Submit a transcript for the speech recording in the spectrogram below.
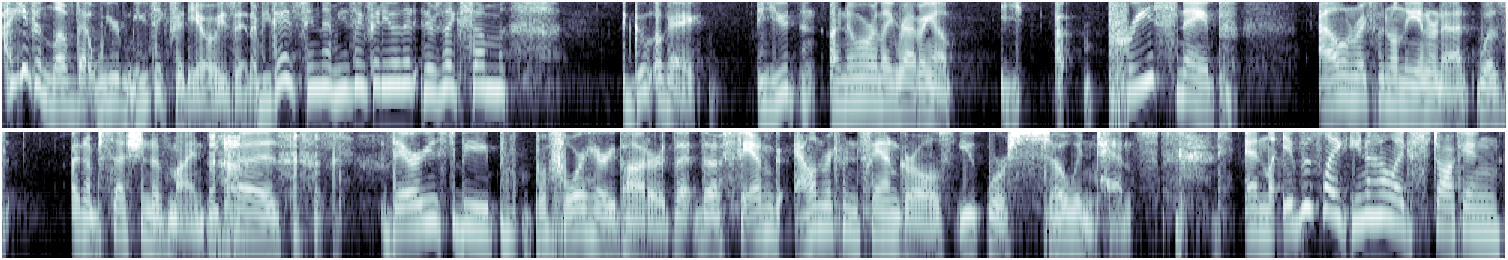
I even love that weird music video he's in. Have you guys seen that music video? That there's like some. Go, okay, you. I know we're like wrapping up. Uh, Pre Snape, Alan Rickman on the internet was an obsession of mine uh-huh. because there used to be b- before Harry Potter that the fan Alan Rickman fangirls you were so intense, and like, it was like you know how like stalking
